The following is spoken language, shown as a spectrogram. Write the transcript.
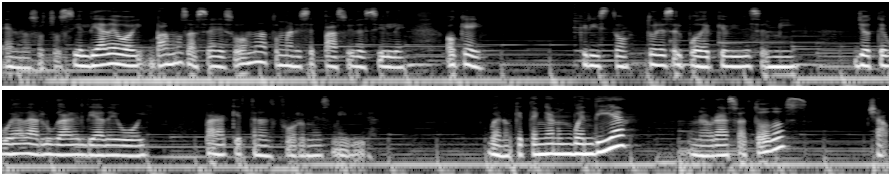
en nosotros. Y el día de hoy vamos a hacer eso, vamos a tomar ese paso y decirle, ok, Cristo, tú eres el poder que vives en mí, yo te voy a dar lugar el día de hoy para que transformes mi vida. Bueno, que tengan un buen día, un abrazo a todos, chao.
